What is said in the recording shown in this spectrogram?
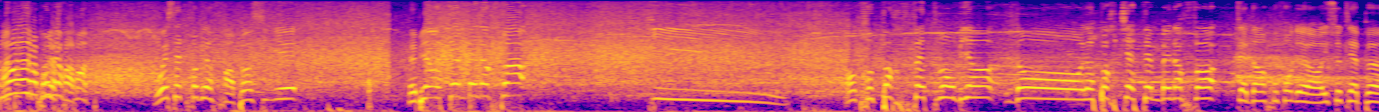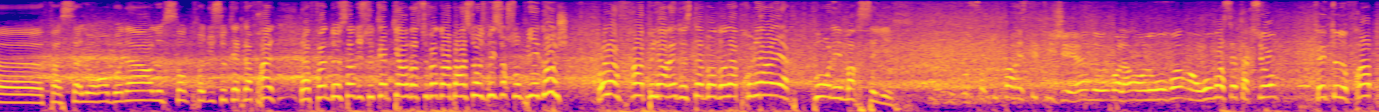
la première frappe. Ouais, cette première frappe, hein, signée. Eh bien, Tem Ben Arfa qui entre parfaitement bien dans la partie à Tem Ben Arfa. dans la profondeur, il se clèpe euh, face à Laurent Bonnard, le centre du seclep, la fin, la fin de sein du seclep qui arrive dans la dans l'opération, il se met sur son pied gauche. Oh la frappe et l'arrêt de Steban dans la première alerte pour les Marseillais. Il ne faut surtout pas rester figé. Hein, voilà, on, le revoit, on revoit cette action, feinte de frappe.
